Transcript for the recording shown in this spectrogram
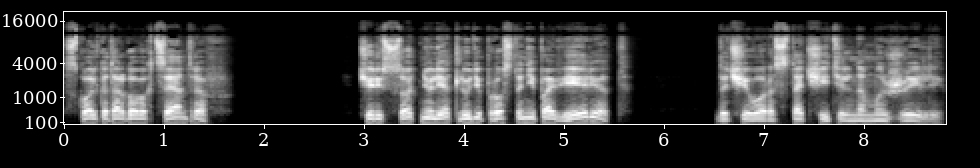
сколько торговых центров. Через сотню лет люди просто не поверят, до чего расточительно мы жили.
